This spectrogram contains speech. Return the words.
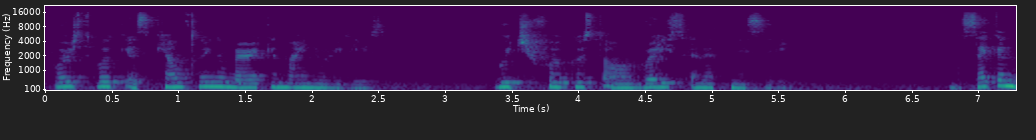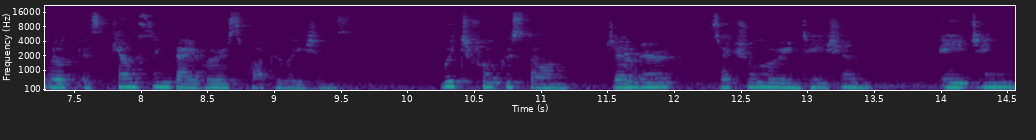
The first book is Counseling American Minorities, which focused on race and ethnicity. The second book is Counseling Diverse Populations, which focused on gender, sexual orientation, aging,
